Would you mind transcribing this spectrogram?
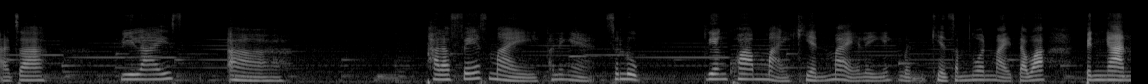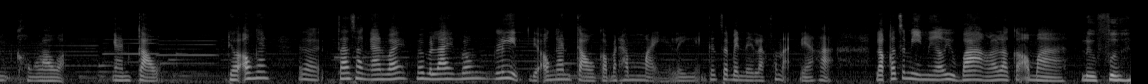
อาจจะ realize อ่า paraphrase ใหม่เขาเรียกไงสรุปเรียงความใหม่เขียนใหม่อะไรเงี้ยเหมือนเขียนสำนวนใหม่ แต่ว่าเป็นงานของเราอะงานเก่า เดี๋ยวเอางาน จารย์สั่งงานไว้ไม่เป็นไรไม่ต้องรีบเดี๋ยวเอางานเก่ากลับมาทำใหม่อะไรเงี้ยก็จะเป็นในลักษณะเนี้ยค่ะ เราก็จะมีเนื้ออยู่บ้างแล้วเราก็เอามาหรือฟื้น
